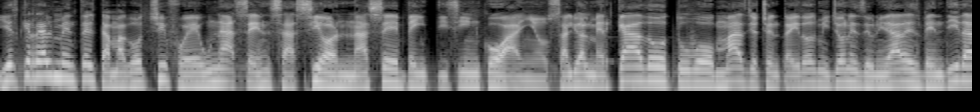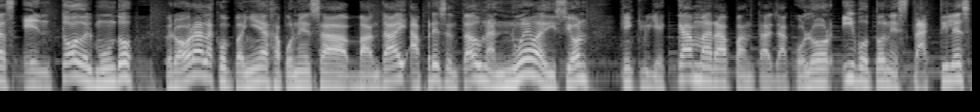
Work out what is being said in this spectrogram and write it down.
Y es que realmente el Tamagotchi fue una sensación hace 25 años. Salió al mercado, tuvo más de 82 millones de unidades vendidas en todo el mundo, pero ahora la compañía japonesa Bandai ha presentado una nueva edición que incluye cámara, pantalla color y botones táctiles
